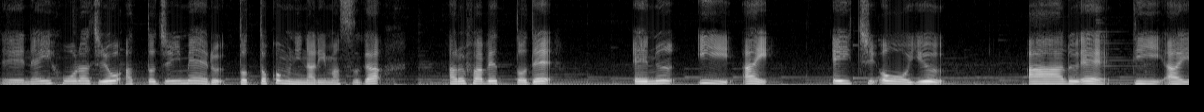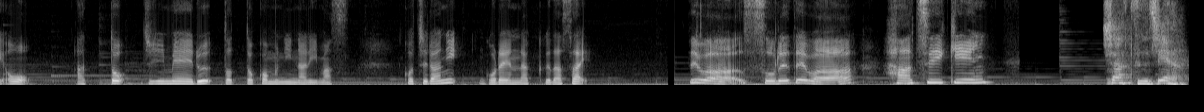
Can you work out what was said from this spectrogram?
えー、ネイホーラジオ at gmail.com になりますがアルファベットで NEIHOU radio at gmail.com になります。こちらにご連絡ください。では、それでは、8金、下次见。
